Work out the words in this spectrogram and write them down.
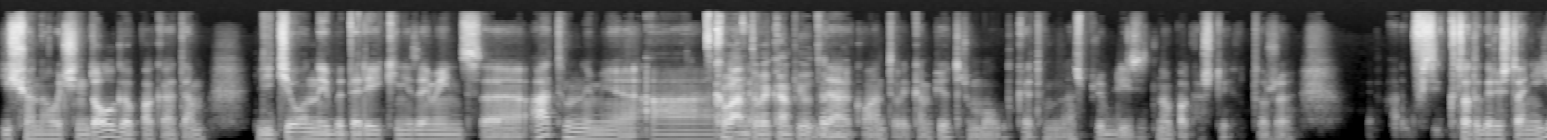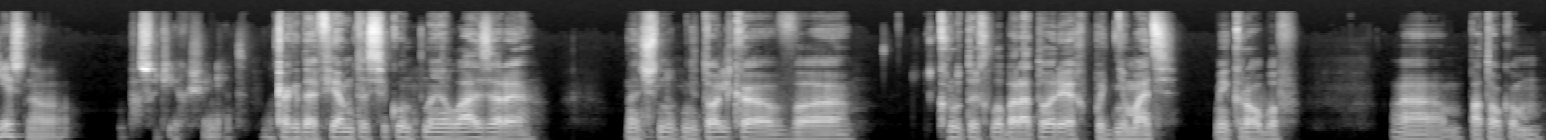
еще на очень долго, пока там литионные батарейки не заменятся атомными. А, квантовые компьютеры. Да, квантовые компьютеры могут к этому нас приблизить, но пока что их тоже... Кто-то говорит, что они есть, но по сути их еще нет. Когда фемтосекундные лазеры начнут не только в крутых лабораториях поднимать микробов э, потоком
